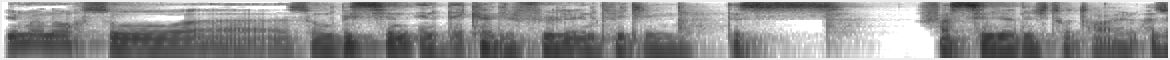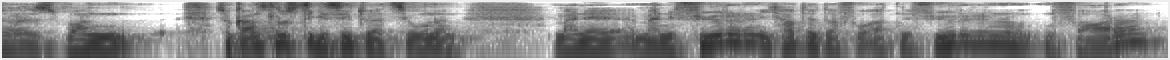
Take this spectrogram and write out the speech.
immer noch so, äh, so ein bisschen Entdeckergefühle entwickeln. Das fasziniert mich total. Also es waren so ganz lustige Situationen. Meine, meine Führerin, ich hatte da vor Ort eine Führerin und einen Fahrer.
